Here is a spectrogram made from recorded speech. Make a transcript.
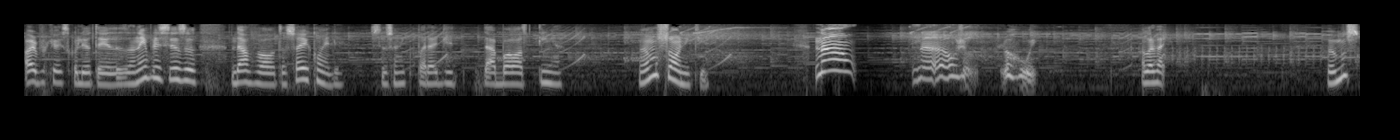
Olha porque eu escolhi o Tails. Eu nem preciso dar volta. Só ir com ele. Se o Sonic parar de dar bolotinha. Vamos, Sonic. Não! Não, jogo, ruim. Agora vai. Vamos.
